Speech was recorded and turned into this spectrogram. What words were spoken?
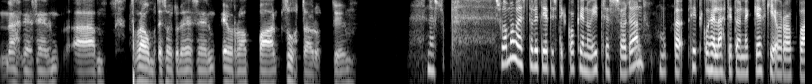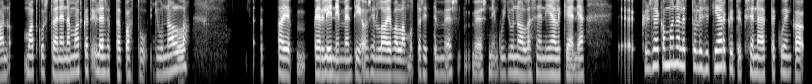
nähneeseen ähm, traumatisoituneeseen Eurooppaan suhtauduttiin? No, suomalaiset oli tietysti kokenut itse sodan, mutta sitten kun he lähti tuonne Keski-Eurooppaan matkustamaan, niin nämä matkat yleensä tapahtui junalla, tai Berliinin mentiin osin laivalla, mutta sitten myös, myös niin kuin junalla sen jälkeen. Ja kyllä se aika monelle tuli sitten järkytyksenä, että kuinka,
